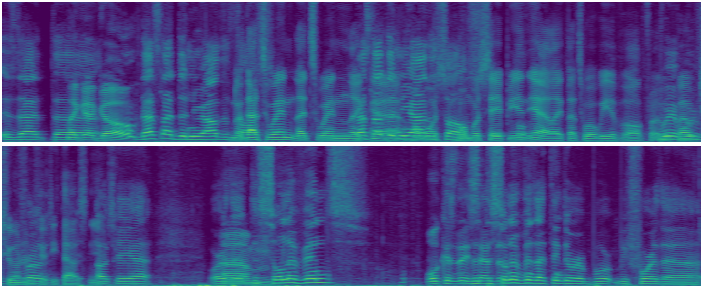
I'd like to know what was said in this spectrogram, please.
is that the like a go. That's not the Neanderthals. No, that's when that's when like That's not the uh, Homo, Neanderthals. Homo sapien. Yeah, like that's what we evolved from We're- about two hundred fifty thousand years. Okay, yeah, or the, Um, the Sullivans. Well, because they The, said the that- Sonovans, I think they were bo- before the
